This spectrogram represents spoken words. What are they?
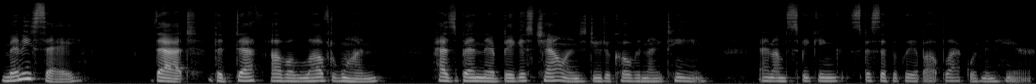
Many say that the death of a loved one has been their biggest challenge due to COVID 19. And I'm speaking specifically about Black women here.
